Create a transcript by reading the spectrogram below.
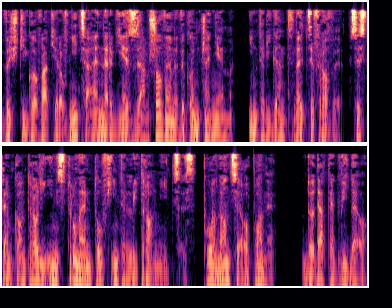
wyścigowa kierownica energię z zamszowym wykończeniem, inteligentny cyfrowy system kontroli instrumentów Intellitronics, płonące opony. Dodatek wideo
